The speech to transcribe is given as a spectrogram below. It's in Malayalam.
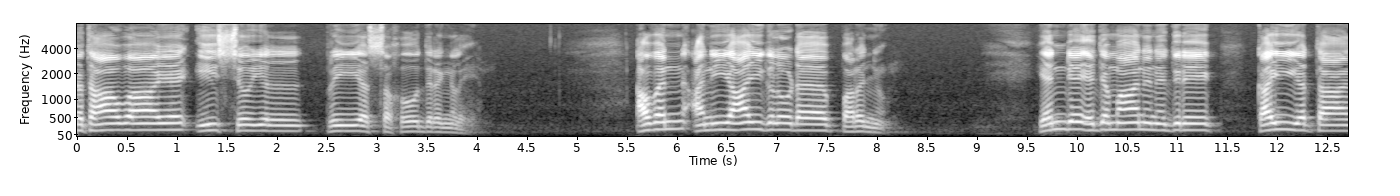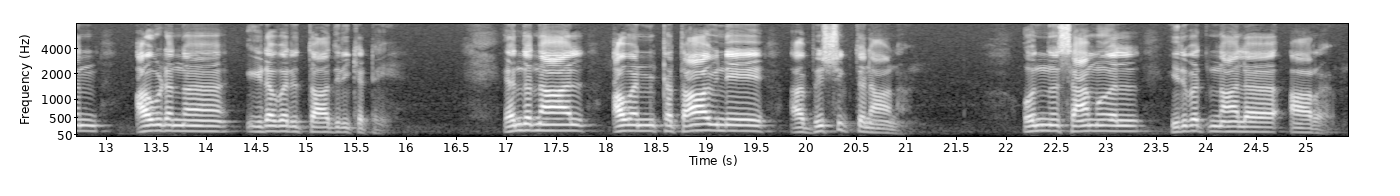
കഥാവായ ഈശോയിൽ പ്രിയ സഹോദരങ്ങളെ അവൻ അനുയായികളോട് പറഞ്ഞു എന്റെ യജമാനെതിരെ കൈയെത്താൻ അവിടുന്ന് ഇടവരുത്താതിരിക്കട്ടെ. എന്തെന്നാൽ അവൻ കഥാവിന്റെ അഭിഷിക്തനാണ്. ഒന്ന് സാമുവൽ ഇരുപത്തിനാല് ആറ്.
